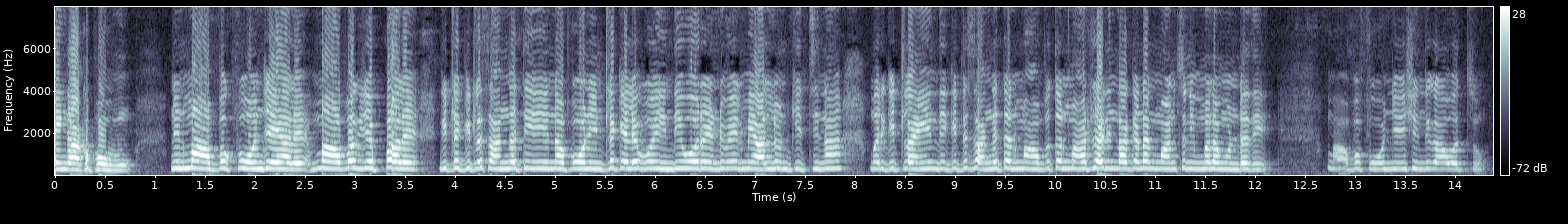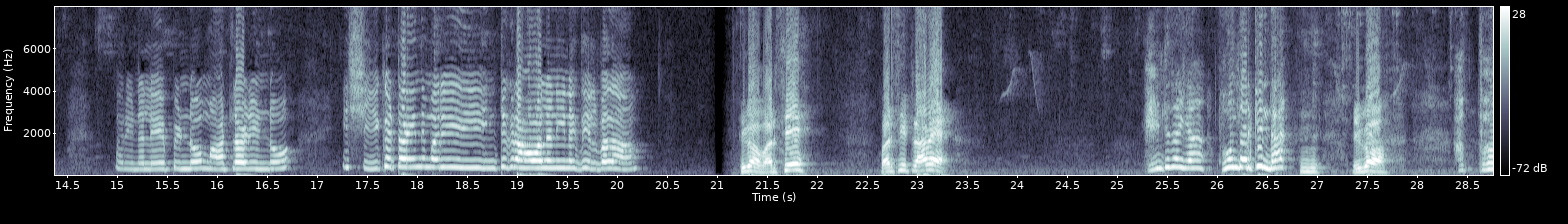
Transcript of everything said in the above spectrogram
ఏం కాకపోవు. నేను మా అవ్వకు ఫోన్ చేయాలి. మా అవ్వకు చెప్పాలి. గిట్ల గిట్ల సంగతి నా ఫోన్ ఇంట్లోకి వెళ్ళిపోయింది ఓ రెండు వేలు మీ అల్లునికి ఇచ్చిన మరి గిట్ల అయింది. గిట్ల సంగతి అని మా అవ్వతో మాట్లాడిన దాకా నాకు మనసు నిమ్మలం ఉండదు. మా అవ్వ ఫోన్ చేసింది కావచ్చు. మరి ఈయన లేపిండో మాట్లాడిండో ఈ చీకటి అయింది మరి ఇంటికి రావాలని నాకు తెలియదా ఇగో వర్షి వర్షి ట్రావే ఏంటిదయ్యా? ఫోన్ దొరికిందా? ఇగో. అబ్బా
